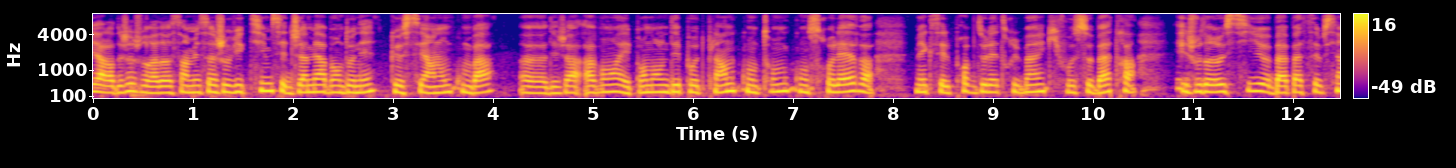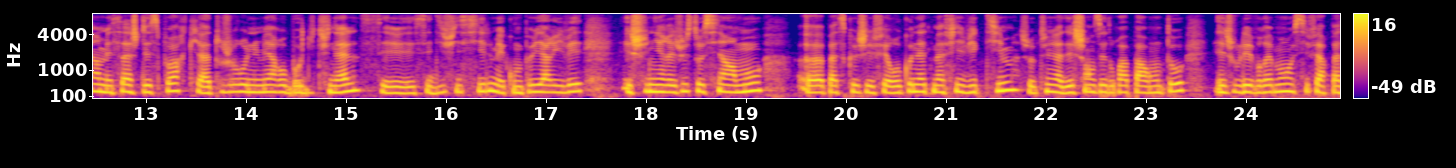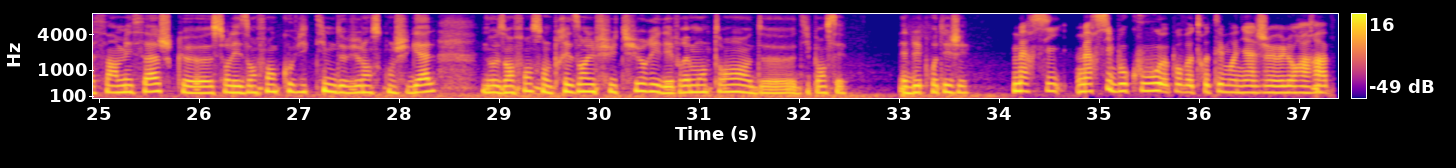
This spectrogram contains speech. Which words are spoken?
Alors déjà, je voudrais adresser un message aux victimes, c'est de jamais abandonner, que c'est un long combat, euh, déjà avant et pendant le dépôt de plainte, qu'on tombe, qu'on se relève, mais que c'est le propre de l'être humain qu'il faut se battre. Et je voudrais aussi euh, bah, passer aussi un message d'espoir qui a toujours une lumière au bout du tunnel. C'est difficile, mais qu'on peut y arriver. Et je finirai juste aussi un mot euh, parce que j'ai fait reconnaître ma fille victime. J'ai obtenu la déchéance des droits parentaux et je voulais vraiment aussi faire passer un message que sur les enfants co-victimes de violences conjugales, nos enfants sont le présent et le futur. il est vraiment temps d'y penser et de les protéger. Merci, merci beaucoup euh, pour votre témoignage, euh, Laura Rapp.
